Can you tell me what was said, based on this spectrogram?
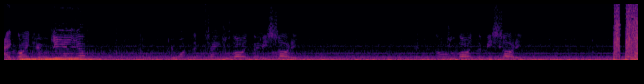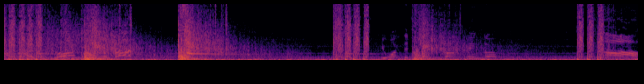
I'm going to kill you. You want the change? You're going to be sorry. You're going to be sorry. You want the change, gringo? Oh!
